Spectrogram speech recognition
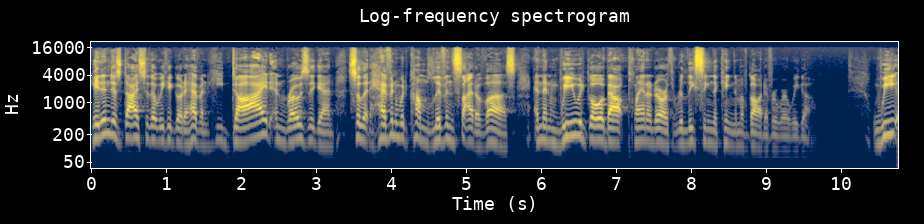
He didn't just die so that we could go to heaven. He died and rose again so that heaven would come live inside of us, and then we would go about planet Earth releasing the kingdom of God everywhere we go. We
